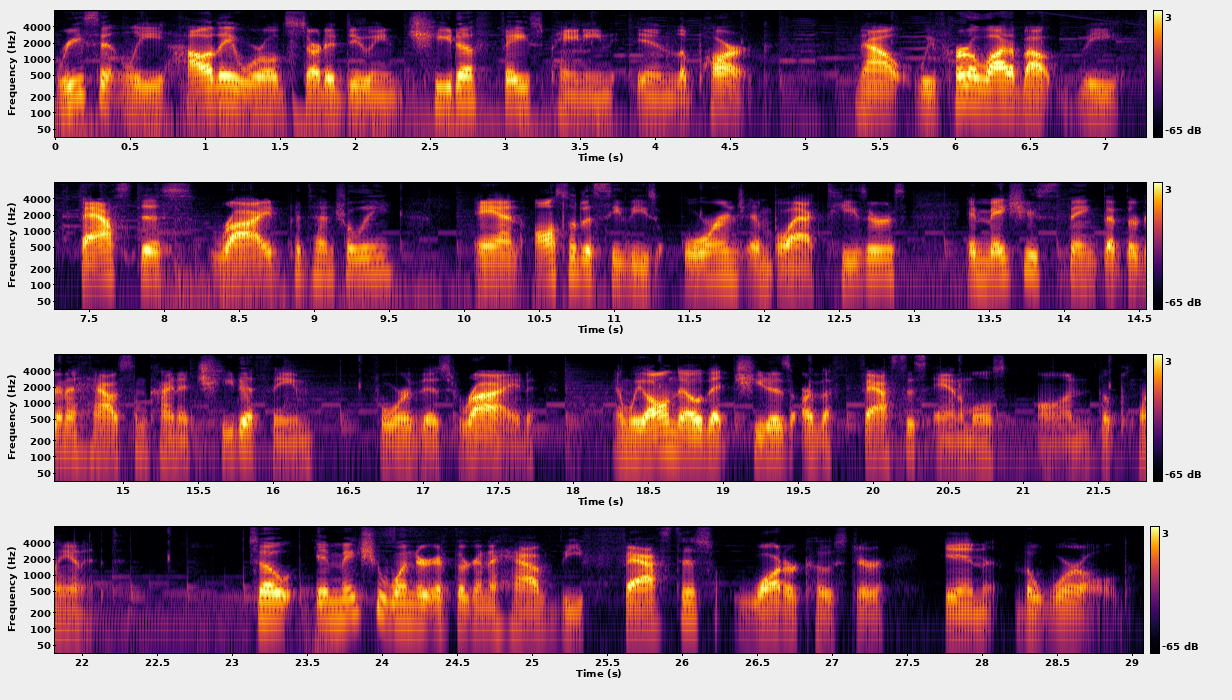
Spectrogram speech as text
Recently, Holiday World started doing cheetah face painting in the park. Now, we've heard a lot about the fastest ride potentially, and also to see these orange and black teasers, it makes you think that they're going to have some kind of cheetah theme for this ride. And we all know that cheetahs are the fastest animals on the planet. So it makes you wonder if they're going to have the fastest water coaster in the world.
